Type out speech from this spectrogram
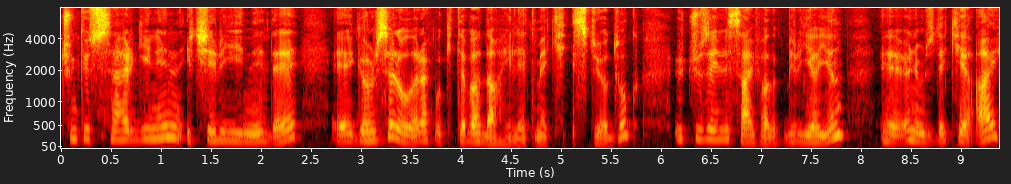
Çünkü serginin içeriğini de e, görsel olarak bu kitaba dahil etmek istiyorduk. 350 sayfalık bir yayın e, önümüzdeki ay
